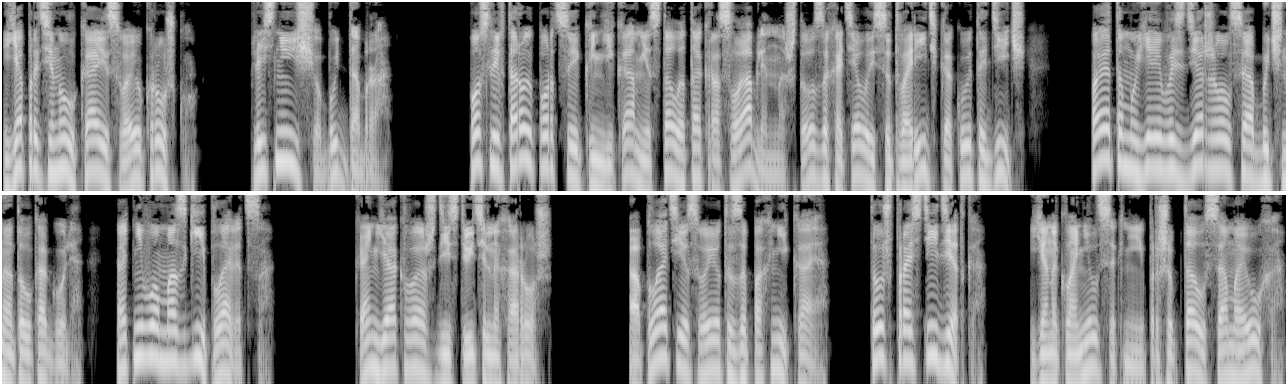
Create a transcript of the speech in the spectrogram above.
я протянул Кае свою кружку. «Плесни еще, будь добра». После второй порции коньяка мне стало так расслабленно, что захотелось сотворить какую-то дичь. Поэтому я и воздерживался обычно от алкоголя. От него мозги плавятся. Коньяк ваш действительно хорош. А платье свое ты запахни, Кая. То уж прости, детка. Я наклонился к ней и прошептал в самое ухо.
